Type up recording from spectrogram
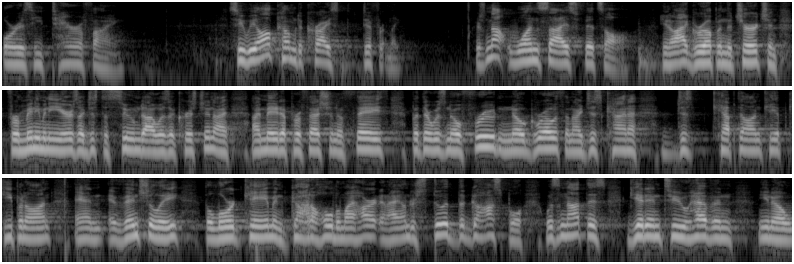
or is he terrifying? See, we all come to Christ differently. There's not one size fits all. You know, I grew up in the church, and for many, many years, I just assumed I was a Christian. I, I made a profession of faith, but there was no fruit and no growth, and I just kind of just kept on, kept keeping on. And eventually, the Lord came and got a hold of my heart, and I understood the gospel was not this get into heaven, you know,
